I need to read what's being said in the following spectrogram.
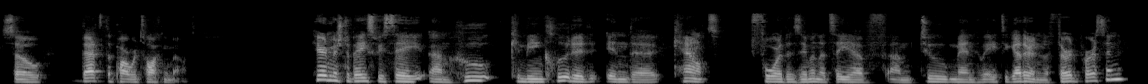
So that's the part we're talking about. Here in Mishnah Beis, we say um, who can be included in the count for the zimun. Let's say you have um, two men who ate together, and the third person,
